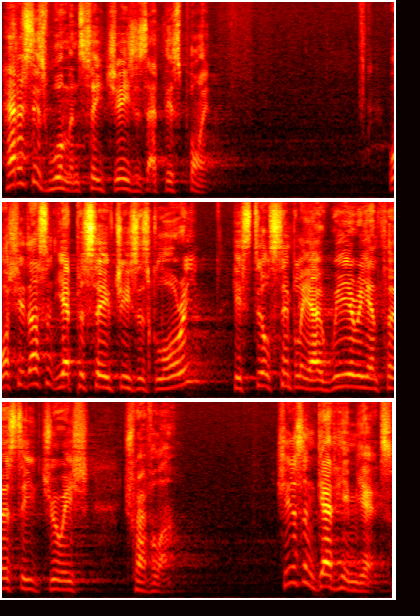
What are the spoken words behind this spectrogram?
How does this woman see Jesus at this point? Well, she doesn't yet perceive Jesus' glory, he's still simply a weary and thirsty Jewish traveler. She doesn't get him yet.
